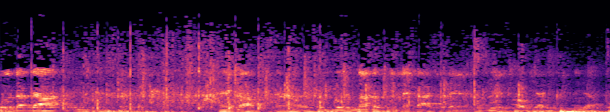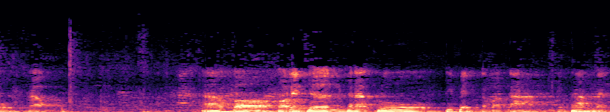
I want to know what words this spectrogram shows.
มือดังๆ ให้กับชมรมนาฏศิลป์และการแสดงโรงเรียนเขาใหญ่พิทยาคมครับก็ขอเรียนเชิญคณะครูที่เป็นกรรมการทุกท่านนะ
